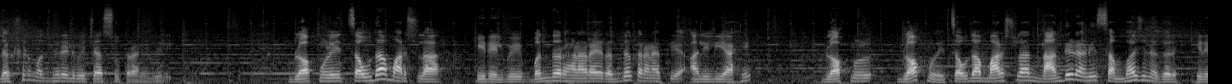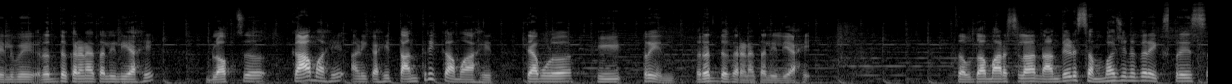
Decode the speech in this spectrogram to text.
दक्षिण मध्य रेल्वेच्या सूत्रांनी दिली. ब्लॉकमुळे चौदा मार्चला ही रेल्वे बंद राहणार आहे रद्द करण्यात आलेली आहे. ब्लॉकमुळे ब्लॉकमुळे चौदा मार्चला नांदेड आणि संभाजीनगर ही रेल्वे रद्द करण्यात आलेली आहे. ब्लॉकचं काम आहे आणि काही तांत्रिक कामं आहेत त्यामुळं ही ट्रेन रद्द करण्यात आलेली आहे. चौदा मार्चला नांदेड संभाजीनगर एक्सप्रेस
